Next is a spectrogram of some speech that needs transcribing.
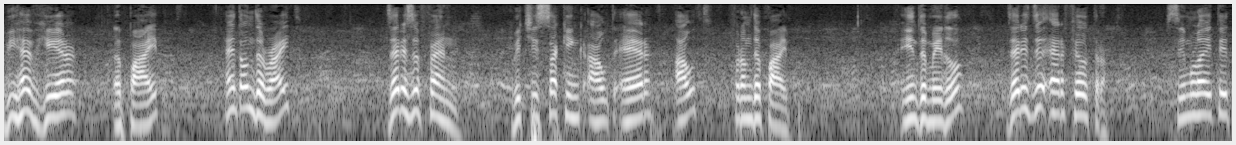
We have here a pipe and on the right there is a fan which is sucking out air out from the pipe. In the middle, there is the air filter, simulated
